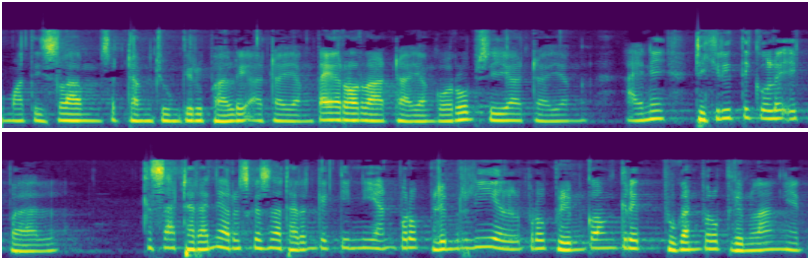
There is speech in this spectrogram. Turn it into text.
umat Islam sedang jungkir balik, ada yang teror, ada yang korupsi, ada yang... Nah ini dikritik oleh Iqbal. Kesadarannya harus kesadaran kekinian, problem real, problem konkret, bukan problem langit.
